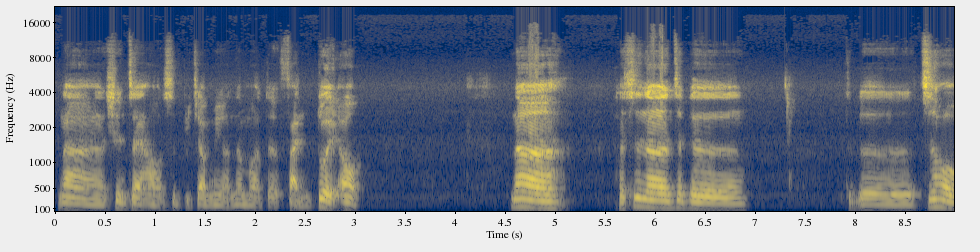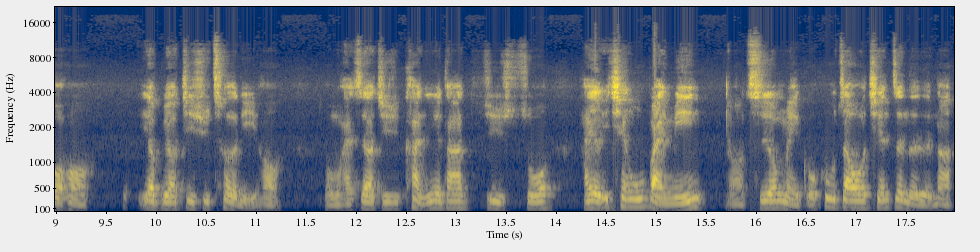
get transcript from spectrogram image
那现在哈是比较没有那么的反对哦。那。可是呢，这个这个之后哈，要不要继续撤离哈？我们还是要继续看，因为他据说还有一千五百名啊持有美国护照或签证的人呐，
